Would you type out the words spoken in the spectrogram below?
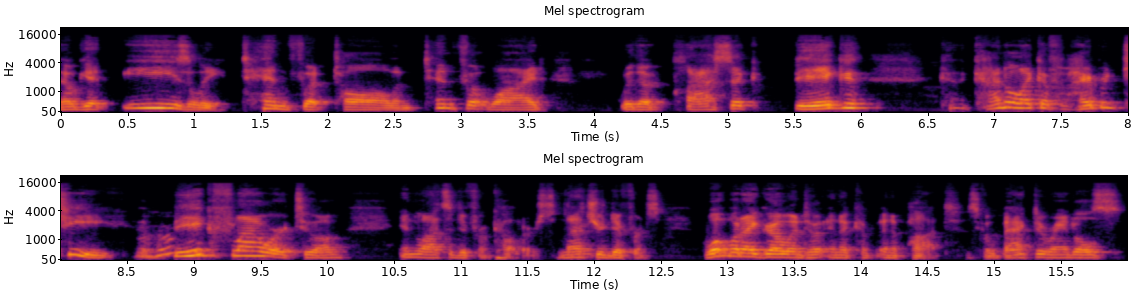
They'll get easily 10 foot tall and 10 foot wide with a classic big, kind of like a hybrid tea, a Mhm. big flower to them in lots of different colors. And that's your difference. What would I grow into in a cup- in a pot? Let's go back to Randall's.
